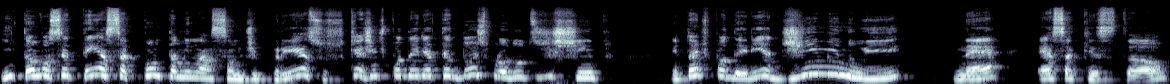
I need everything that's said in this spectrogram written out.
Então você tem essa contaminação de preços que a gente poderia ter dois produtos distintos. Então a gente poderia diminuir, né, essa questão,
